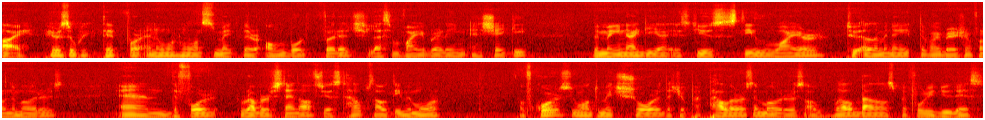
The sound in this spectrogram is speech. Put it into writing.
Hi, here's a quick tip for anyone who wants to make their onboard footage less vibrating and shaky. The main idea is to use steel wire to eliminate the vibration from the motors and the four rubber standoffs just helps out even more. Of course you want to make sure that your propellers and motors are well balanced before you do this.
